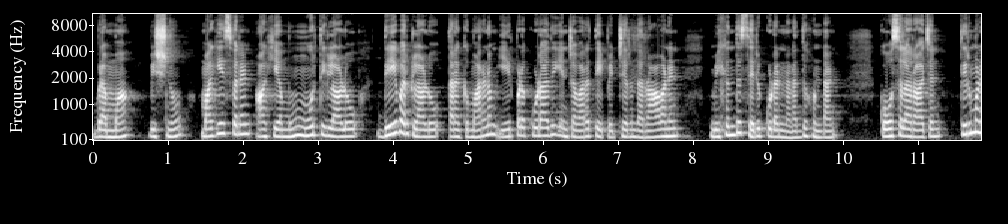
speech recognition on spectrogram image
பிரம்மா விஷ்ணு மகேஸ்வரன் ஆகிய மும்மூர்த்திகளாலோ தேவர்களாலோ தனக்கு மரணம் ஏற்படக்கூடாது என்ற வரத்தை பெற்றிருந்த ராவணன் மிகுந்த செருக்குடன் நடந்து கொண்டான். கோசலராஜன் திருமண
